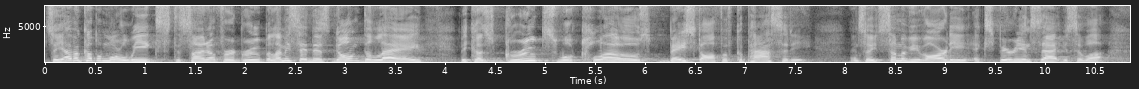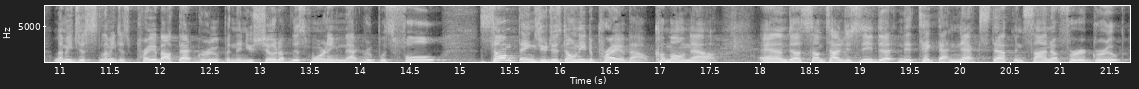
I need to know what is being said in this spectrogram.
So you have a couple more weeks to sign up for a group. And let me say this don't delay because groups will close based off of capacity. And so some of you have already experienced that. You said, "Well, let me just let me just pray about that group." And then you showed up this morning and that group was full. Some things you just don't need to pray about. Come on now. And uh, sometimes you just need to, need to, take that next step and sign up for a group.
